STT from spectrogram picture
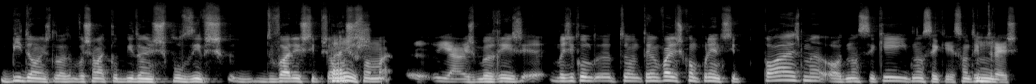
bidões, vou chamar aquilo bidões explosivos de vários tipos, barris. São, yeah, os barris, eh, mas aquilo tem vários componentes, tipo plasma ou de não sei o quê e de não sei o quê, são tipo hum. três.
